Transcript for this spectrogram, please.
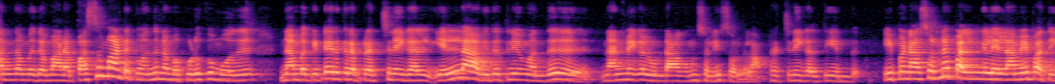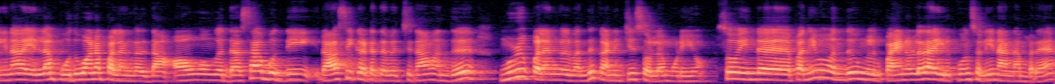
அந்த விதமான பசுமாட்டுக்கு வந்து நம்ம கொடுக்கும்போது நம்ம கிட்ட இருக்கிற பிரச்சனைகள் எல்லா விதத்துலேயும் வந்து நன்மைகள் உண்டாகும்னு சொல்லி சொல்லலாம். பிரச்சனைகள் தீர்ந்து. இப்போ நான் சொன்ன பலன்கள் எல்லாமே பார்த்தீங்கன்னா எல்லாம் பொதுவான பலன்கள் தான். அவங்கவுங்க தசா புத்தி ராசி கட்டத்தை வச்சு தான் வந்து முழு பலன்கள் வந்து கணிச்சு சொல்ல முடியும். ஸோ இந்த பதிவு வந்து உங்களுக்கு பயனுள்ளதாக இருக்கும்னு சொல்லி நான் நம்புகிறேன்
